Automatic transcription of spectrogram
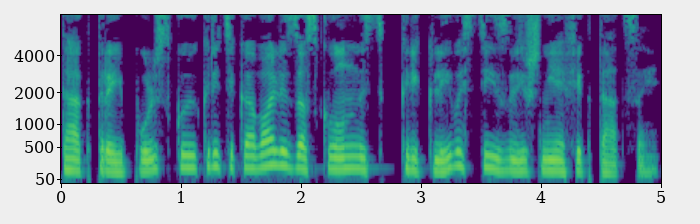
Так Троепольскую критиковали за склонность к крикливости и излишней аффектации.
